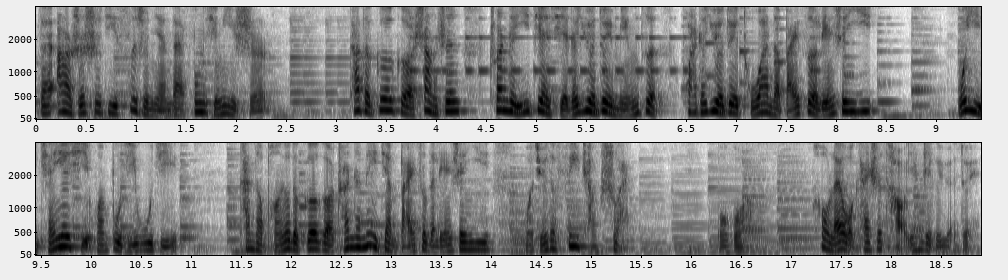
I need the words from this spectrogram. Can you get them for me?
在二十世纪四十年代风行一时。他的哥哥上身穿着一件写着乐队名字、画着乐队图案的白色连身衣。我以前也喜欢布吉乌吉，看到朋友的哥哥穿着那件白色的连身衣，我觉得非常帅。不过，后来我开始讨厌这个乐队。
